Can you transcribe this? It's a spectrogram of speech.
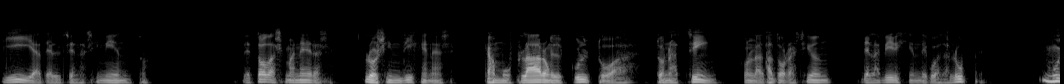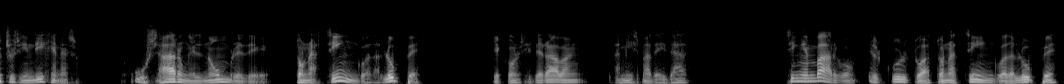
guía del renacimiento. De todas maneras, los indígenas camuflaron el culto a Tonatzin con la adoración de la Virgen de Guadalupe. Muchos indígenas usaron el nombre de Tonatzin Guadalupe, que consideraban la misma deidad. Sin embargo, el culto a Tonatzin Guadalupe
